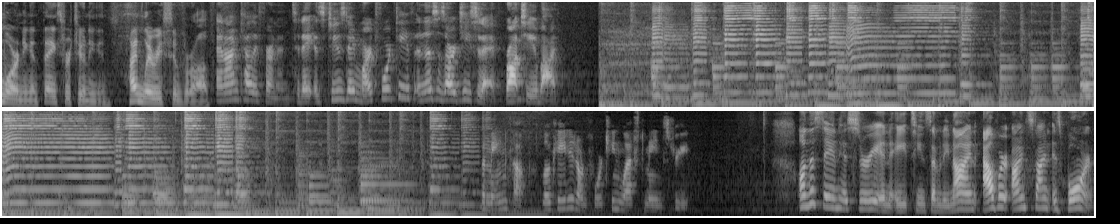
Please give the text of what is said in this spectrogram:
morning and thanks for tuning in. I'm Larry Suvorov. And I'm Kelly Fernan. Today is Tuesday, March 14th, and this is RT Today, brought to you by. The Main Cup, located on 14 West Main Street. On this day in history in 1879, Albert Einstein is born,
